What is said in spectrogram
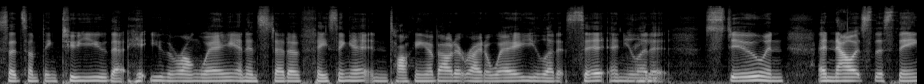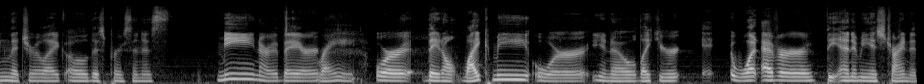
said something to you that hit you the wrong way, and instead of facing it and talking about it right away, you let it sit and you let it stew, and and now it's this thing that you're like, oh, this person is mean or they're right. or they don't like me or you know like you're eh, whatever the enemy is trying to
